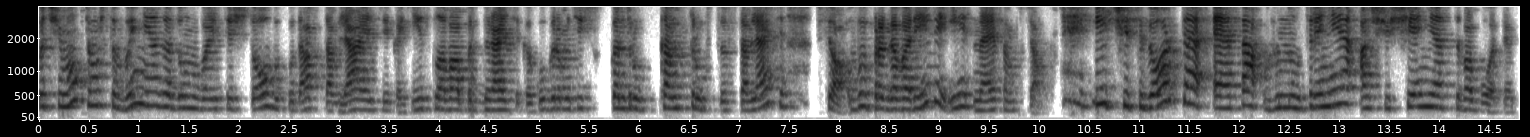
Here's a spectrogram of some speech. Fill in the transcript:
Почему? Потому что вы не задумываетесь, что вы куда вставляете, какие слова подбираете, какую грамматическую конструкцию вставляете. Все, вы проговорили, и на этом все. И четвертое – это внутреннее ощущение свободы.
